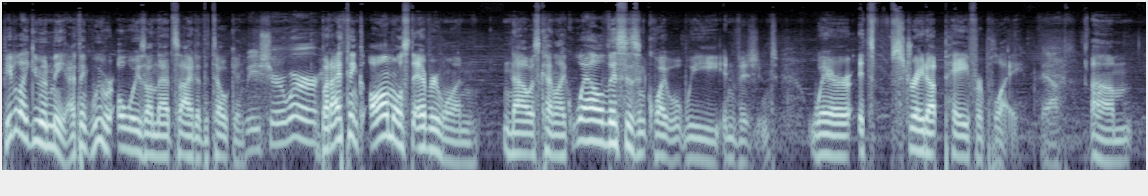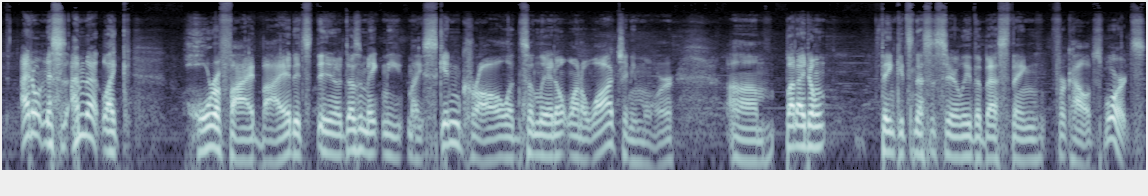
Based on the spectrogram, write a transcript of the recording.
people like you and me, I think we were always on that side of the token. We sure were. But I think almost everyone now is kind of like, well, this isn't quite what we envisioned, where it's straight up pay for play. yeah. Um, I don't necessarily. I'm not like horrified by it. It's you know it doesn't make me my skin crawl and suddenly I don't want to watch anymore. Um, but I don't think it's necessarily the best thing for college sports.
